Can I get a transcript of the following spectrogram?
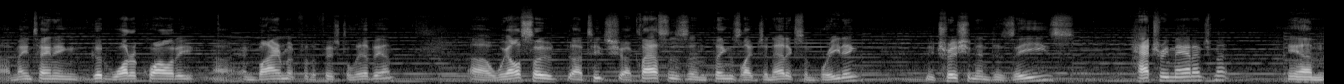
uh, maintaining good water quality uh, environment for the fish to live in. Uh, we also uh, teach uh, classes in things like genetics and breeding, nutrition and disease, hatchery management, and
